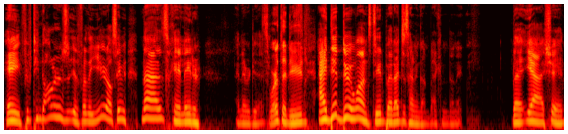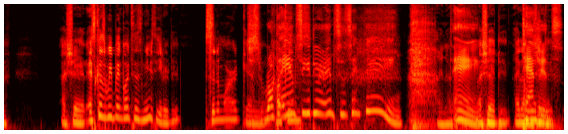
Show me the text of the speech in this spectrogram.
Hey, fifteen dollars for the year. I'll save you. Nah, it's okay later. I never do that. it's worth it, dude. I did do it once, dude, but I just haven't gone back and done it. But yeah, I should. I should. It's because we've been going to this new theater, dude. Cinemark. And Just rock Hawkins. the AMC, dude. AMC the same thing. I know. Dang. I should, dude. I know. I. Tangents.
